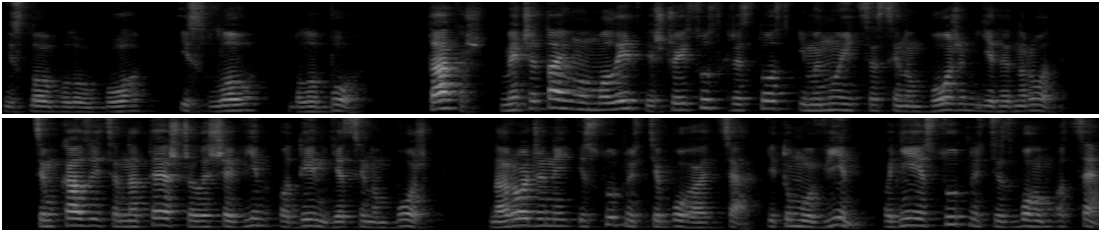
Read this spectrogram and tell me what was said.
і Слово було в Бога, і Слово було Бога. Також ми читаємо в молитві, що Ісус Христос іменується Сином Божим єдинородним. Цим вказується на те, що лише Він один є Сином Божим, народжений із сутності Бога Отця, і тому Він однієї сутності з Богом Отцем,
